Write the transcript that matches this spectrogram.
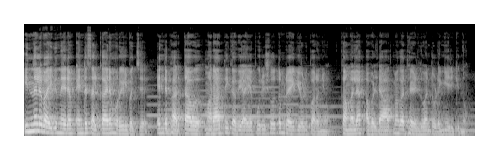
ഇന്നലെ വൈകുന്നേരം എന്റെ സൽക്കാര മുറിയിൽ വച്ച് എന്റെ ഭർത്താവ് മറാത്തി കവിയായ പുരുഷോത്തം രേഖയോട് പറഞ്ഞു കമല അവളുടെ ആത്മകഥ എഴുതുവാൻ തുടങ്ങിയിരിക്കുന്നു.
